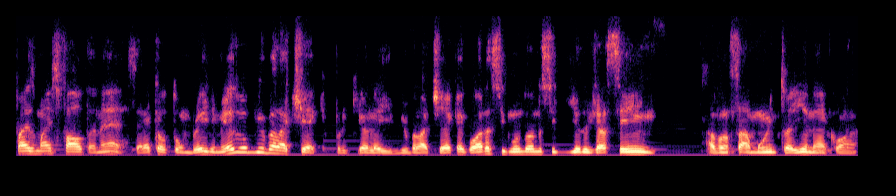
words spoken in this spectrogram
faz mais falta, né? Será que é o Tom Brady mesmo ou o Bill Belichick? Porque olha aí, Bill Belichick agora segundo ano seguido já sem avançar muito aí, né, com a,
